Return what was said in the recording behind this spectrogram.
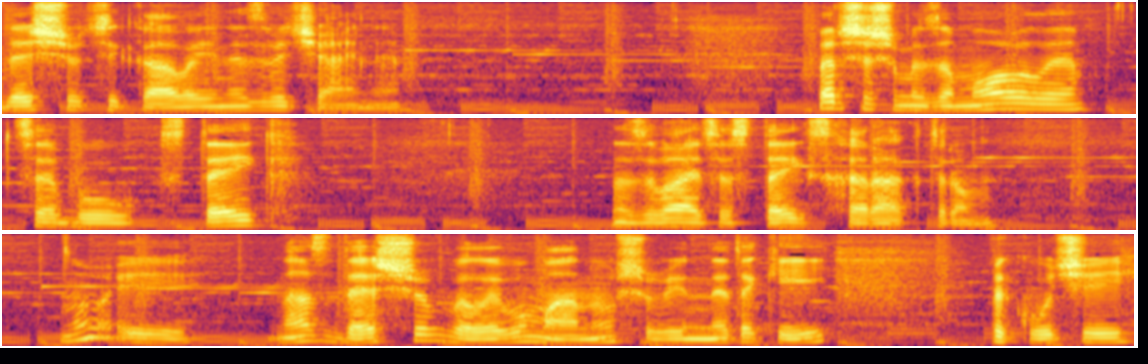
дещо цікаве і незвичайне. Перше, що ми замовили, це був стейк. Називається стейк з характером. Ну і нас дещо ввели в оману, що він не такий пекучий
